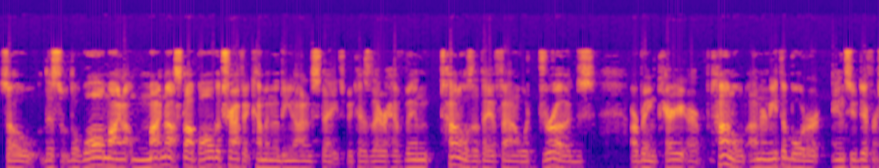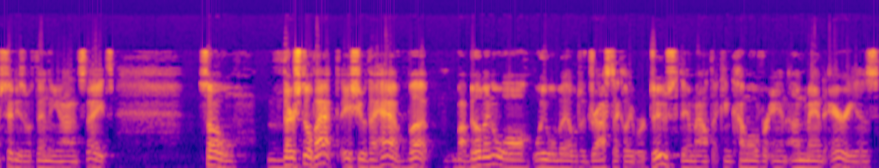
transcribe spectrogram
So this the wall might not, might not stop all the traffic coming to the United States because there have been tunnels that they have found with drugs are being carried or tunneled underneath the border into different cities within the United States. So there's still that issue they have, but by building a wall, we will be able to drastically reduce the amount that can come over in unmanned areas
